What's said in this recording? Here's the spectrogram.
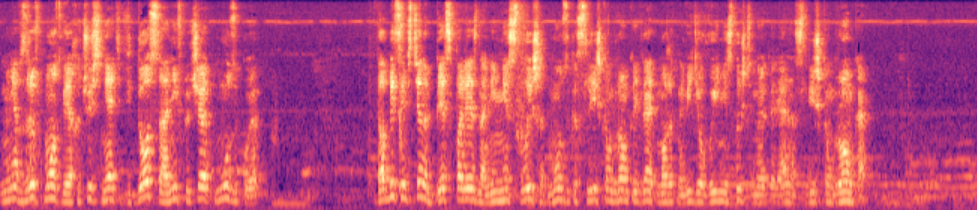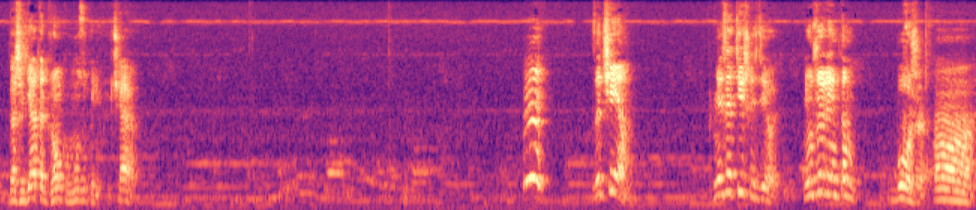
У меня взрыв мозга, я хочу снять видосы, а они включают музыку. Я... Долбиться им в стену бесполезно, они не слышат. Музыка слишком громко играет. Может на видео вы и не слышите, но это реально слишком громко. Даже я так громко музыку не включаю. Зачем? Нельзя тише сделать. Неужели им там... Боже, а,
